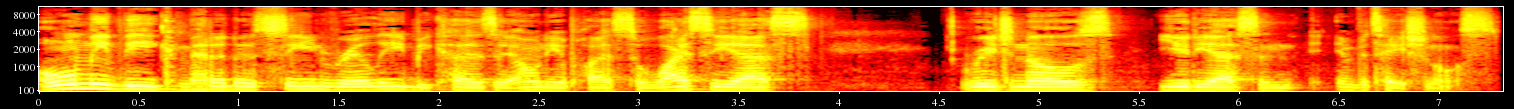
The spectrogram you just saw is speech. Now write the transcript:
only the competitive scene really because it only applies to YCS, regionals, UDS, and invitationals.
